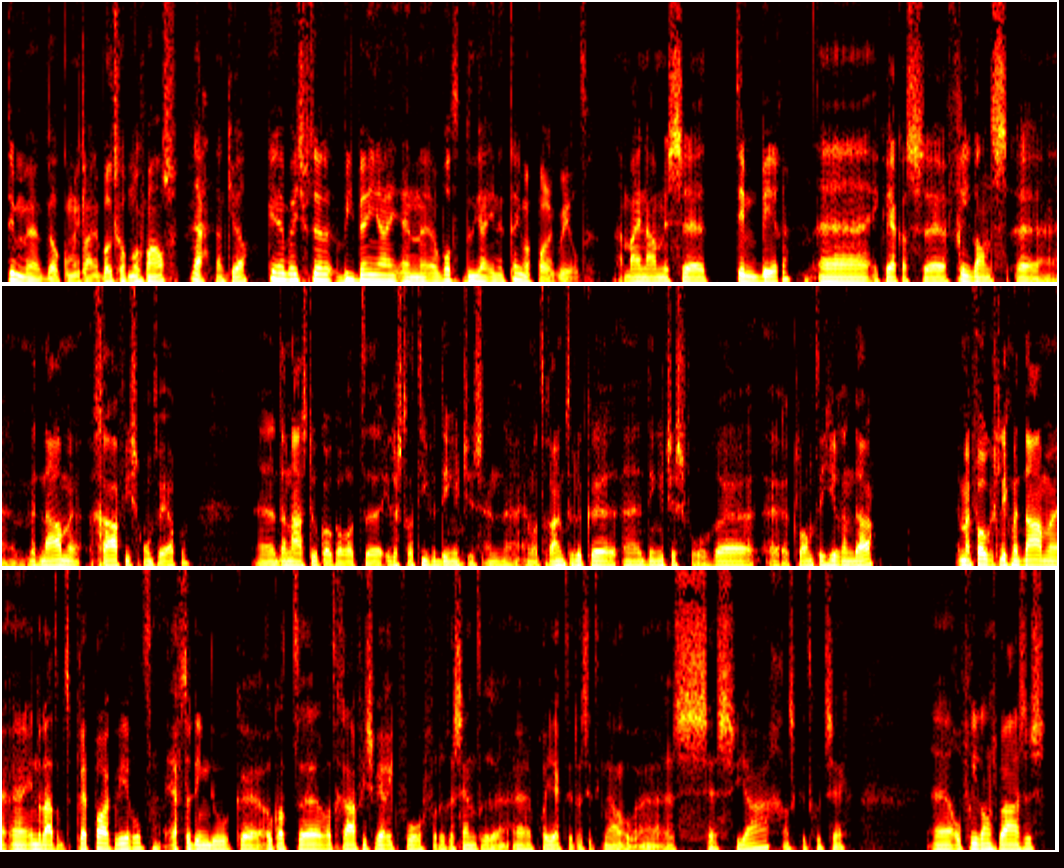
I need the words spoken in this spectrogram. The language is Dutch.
Tim, eh, welkom in Kleine Boodschap nogmaals. Ja, dankjewel. Kun je een beetje vertellen, wie ben jij en eh, wat doe jij in de themaparkwereld? Nou, mijn naam is eh, Tim Beren. Eh, ik werk als eh, freelance eh, met name grafisch ontwerper. Eh, daarnaast doe ik ook al wat eh, illustratieve dingetjes en, eh, en wat ruimtelijke dingetjes voor klanten hier en daar. En mijn focus ligt met name inderdaad op de pretparkwereld. Efteling doe ik ook wat, wat grafisch werk voor, voor de recentere projecten. Daar zit ik eh, zes jaar, als ik het goed zeg, op freelance basis.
